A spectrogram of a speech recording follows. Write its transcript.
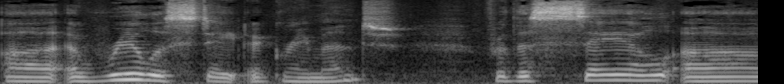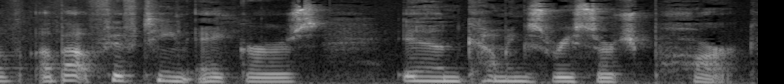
uh, a real estate agreement for the sale of about 15 acres in Cummings Research Park.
